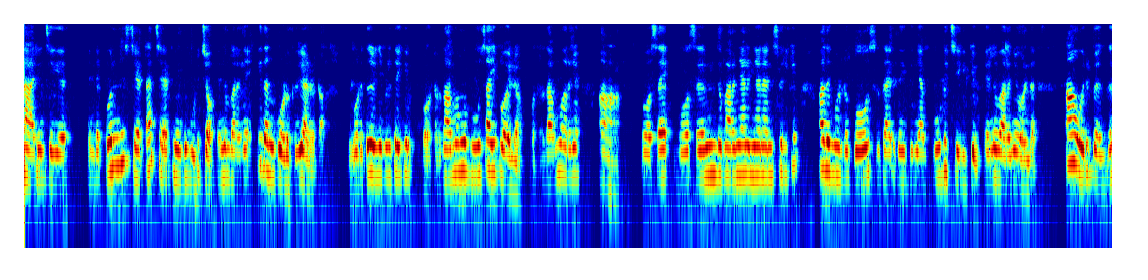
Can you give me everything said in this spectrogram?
കാര്യം ചെയ്യ്. എന്റെ പൊന്നു ചേട്ടാ ചേട്ടൻ ഇത് കുടിച്ചോ എന്ന് പറഞ്ഞ് ഇതങ്ങ് കൊടുക്കുകയാണ് കേട്ടോ. കൊടുത്തു കഴിഞ്ഞപ്പോഴത്തേക്കും കോട്ടർ ദാമു അങ്ങ് ബൂസായി പോയല്ലോ. കോട്ടർ ദാമു പറഞ്ഞു ആ ബോസെ ബോസ് എന്ത് പറഞ്ഞാലും ഞാൻ അനുസരിക്കും. അതുകൊണ്ട് ബോസ് തരുന്ന ഇത് ഞാൻ കുടിച്ചിരിക്കും എന്ന് പറഞ്ഞുകൊണ്ട് ആ ഒരു പെഗ്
